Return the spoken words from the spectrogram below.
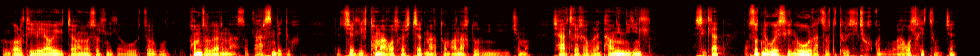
хөрөнгө оруулалт хийгээ явъя гэж байгаа хүмүүс бол нэлээ өөр том зургаар нь асуудал харсан байдаг баг. Одоо жишээл их том агуулга барьчаад магадгүй манайх 4-ийн 1 ч юм уу шаардлагынхаа хүрээнд 5-ын 1-ийг л ашиглаад бусад нөгөө хэсгийг өөр газруудад түрээсэлж өгөхгүй нөгөө агуулах хийцэн хүн чинь.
